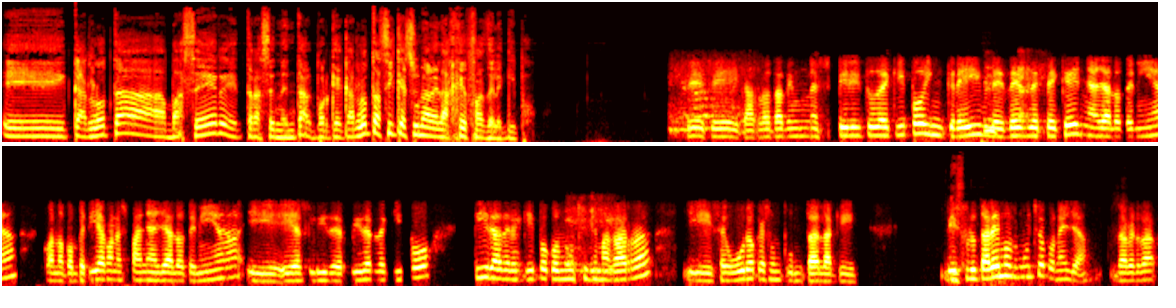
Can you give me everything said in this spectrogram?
Eh, Carlota va a ser eh, trascendental, porque Carlota sí que es una de las jefas del equipo. Sí, sí, Carlota tiene un espíritu de equipo increíble. Desde pequeña ya lo tenía, cuando competía con España ya lo tenía y, es líder, líder de equipo, tira del equipo con muchísima garra y seguro que es un puntal aquí. Disfrutaremos mucho con ella, la verdad.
